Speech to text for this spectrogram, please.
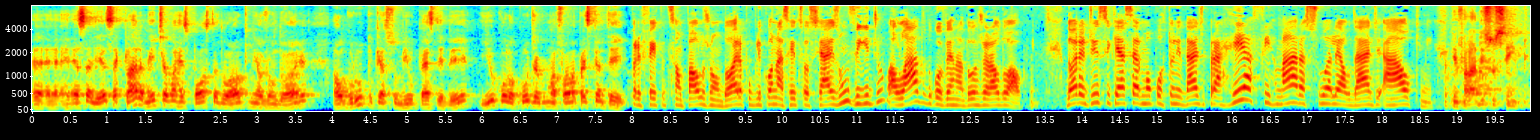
É, é, essa aliança claramente é uma resposta do Alckmin ao João Dória, ao grupo que assumiu o PSDB e o colocou de alguma forma para escanteio. O prefeito de São Paulo, João Dória, publicou nas redes sociais um vídeo ao lado do governador Geraldo Alckmin. Dória disse que essa era uma oportunidade para reafirmar a sua lealdade a Alckmin. Eu tenho falado isso sempre.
